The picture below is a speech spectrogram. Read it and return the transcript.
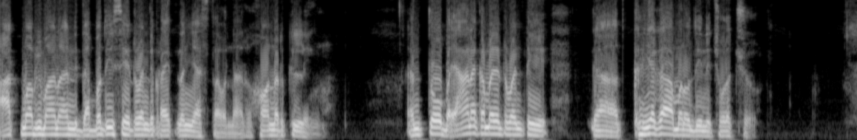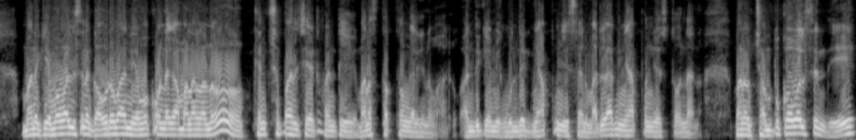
ఆత్మాభిమానాన్ని దెబ్బతీసేటువంటి ప్రయత్నం చేస్తూ ఉన్నారు. హానర్ కిల్లింగ్ ఎంతో భయానకమైనటువంటి క్రియగా మనం దీన్ని చూడొచ్చు. మనకి ఇవ్వవలసిన గౌరవాన్ని ఇవ్వకుండా మనలను కించపరిచేటువంటి మనస్తత్వం కలిగిన వారు. అందుకే మీకు ముందే జ్ఞాపకం చేస్తాను మరలా జ్ఞాపకం చేస్తున్నాను మనం చంపుకోవాల్సింది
